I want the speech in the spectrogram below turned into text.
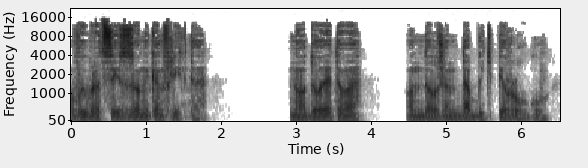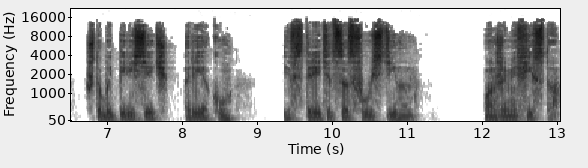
выбраться из зоны конфликта. Но до этого он должен добыть пирогу, чтобы пересечь реку и встретиться с Фаустином, он же Мефисто,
